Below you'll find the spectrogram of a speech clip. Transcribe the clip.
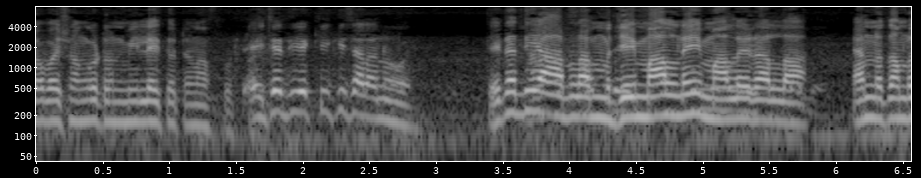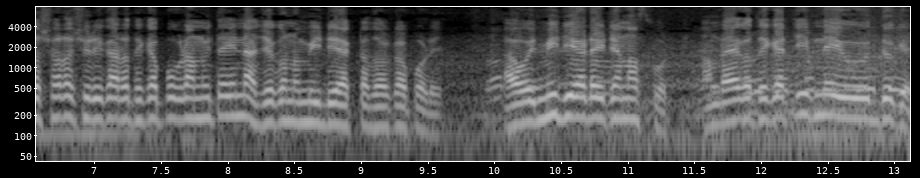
সবাই সংগঠন মিলাই তো ট্রান্সপোর্ট। এটা দিয়ে কি কি চালানো হয়? এটা দিয়ে আল্লাহ যে মাল নেই মালের আল্লাহ এমনি তো আমরা সরাসরি কারও থেকে প্রোগ্রাম নিতেই না যে কোনো মিডিয়া একটা দরকার পড়ে। আর ওই মিডিয়াটাই ট্রান্সপোর্ট আমরা এগো থেকে টিপ নেই ওই উদ্যোগে।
